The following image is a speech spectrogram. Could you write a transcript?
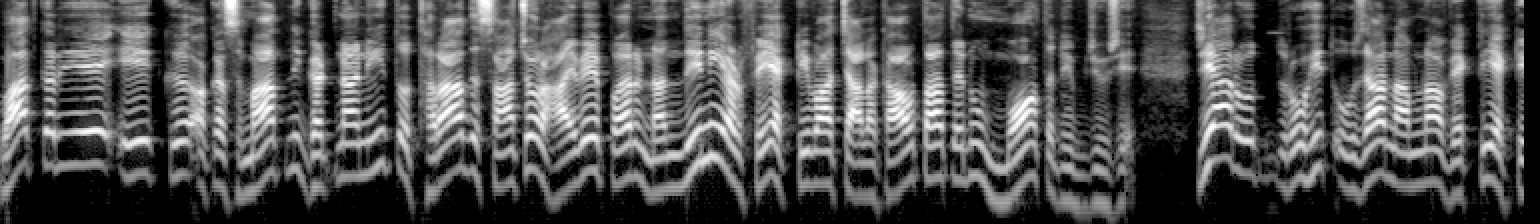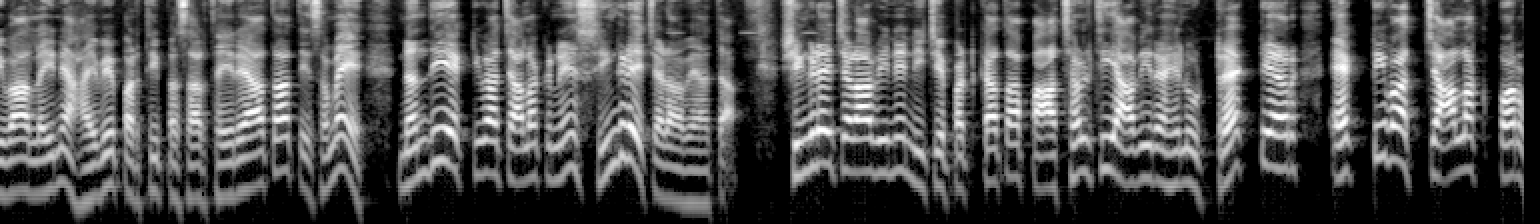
વાત કરીએ એક અકસ્માતની ઘટનાની, તો થરાદ સાંચોર હાઈવે પર નંદીની અડફે એક્ટિવા ચાલક આવતા તેનું મોત નીપજ્યું છે. જે આ રોહિત ઓઝા નામના વ્યક્તિ એક્ટિવા લઈને હાઈવે પરથી પસાર થઈ રહ્યા હતા. તે સમયે નંદી એક્ટિવા ચાલકને શિંગડે ચડાવ્યા હતા. શિંગડે ચડાવીને નીચે પટકાતા પાછળથી આવી રહેલું ટ્રેક્ટર એક્ટિવા ચાલક પર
